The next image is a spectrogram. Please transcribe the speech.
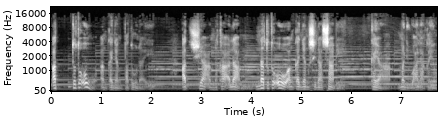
at totoo ang kanyang patunay. At siya ang nakaalam na totoo ang kanyang sinasabi, kaya maniwala kayo.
